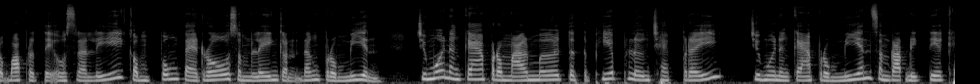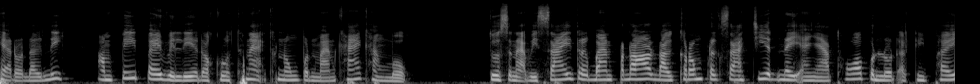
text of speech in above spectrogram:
របស់ប្រទេសអូស្ត្រាលី កំពុងតែរោសម្លេងកណ្ដឹងព្រមានជាមួយនឹងការប្រមាលមើលទស្សនវិជ្ជាភ្លើងឆេះព្រៃជាមួយនឹងការព្រមានសម្រាប់នីតិខៈរដូវនេះអំពីពេលវេលាដ៏គ្រោះថ្នាក់ក្នុងប៉ុន្មានខែខាងមុខ ទស្សនវិស័យត្រូវបានផ្ដល់ដោយក្រុមប្រឹក្សាជាតិនៃអាជ្ញាធរពន្លត់អគិភ័យ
